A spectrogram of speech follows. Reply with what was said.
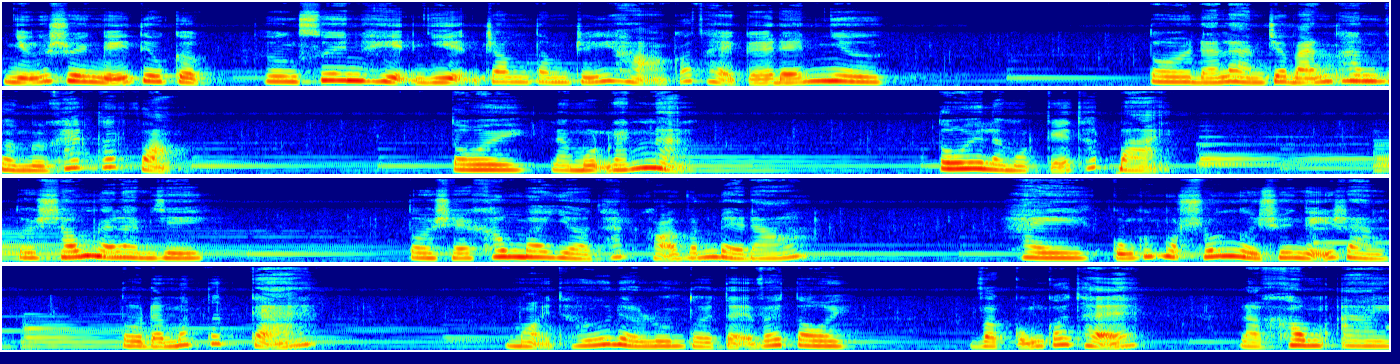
Những suy nghĩ tiêu cực thường xuyên hiện diện trong tâm trí họ có thể kể đến như tôi đã làm cho bản thân và người khác thất vọng. Tôi là một gánh nặng. Tôi là một kẻ thất bại. Tôi sống để làm gì? Tôi sẽ không bao giờ thoát khỏi vấn đề đó. Hay cũng có một số người suy nghĩ rằng tôi đã mất tất cả. Mọi thứ đều luôn tồi tệ với tôi. Và cũng có thể là không ai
